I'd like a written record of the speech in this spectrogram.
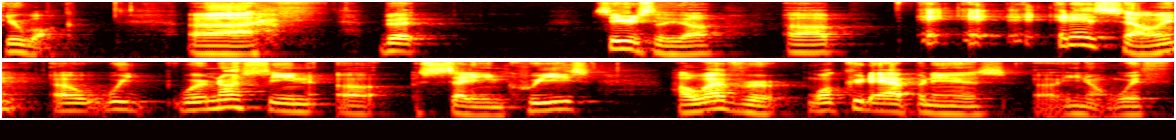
you're welcome. Uh, but seriously though, uh, it, it, it is selling. Uh, we we're not seeing a steady increase. However, what could happen is, uh, you know, with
